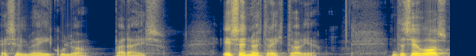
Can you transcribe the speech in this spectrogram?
es el vehículo para eso. Esa es nuestra historia. Entonces vos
